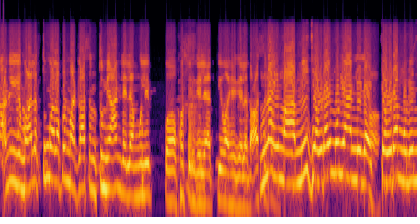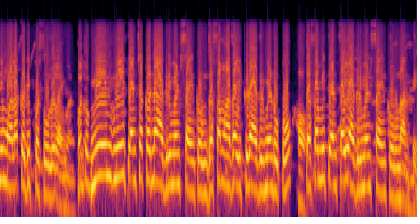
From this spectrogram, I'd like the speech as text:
आणि हे मालक तुम्हाला पण म्हटलं असं तुम्ही आणलेल्या मुली प- फसून गेल्यात किंवा हे गेल्यात असं नाही मा- मी जेवढ्याही मुली आणलेल्या आहेत तेवढ्या मुलींनी मला कधी फसवलं नाही. पण तो- मी मी त्यांच्याकडनं अग्रीमेंट साईन करून जसा माझा इकडे अग्रीमेंट होतो. तसा मी त्यांचाही अग्रीमेंट साईन करून आणते.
